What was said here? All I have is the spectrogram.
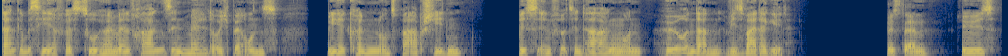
Danke bisher fürs Zuhören. Wenn Fragen sind, meldet euch bei uns. Wir können uns verabschieden bis in 14 Tagen und hören dann, wie es weitergeht. Bis dann. Tschüss.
